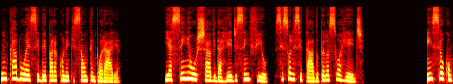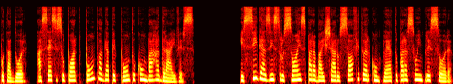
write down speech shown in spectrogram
um cabo USB para conexão temporária. E a senha ou chave da rede sem fio, se solicitado pela sua rede. Em seu computador, acesse support.hp.com/drivers. E siga as instruções para baixar o software completo para sua impressora.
